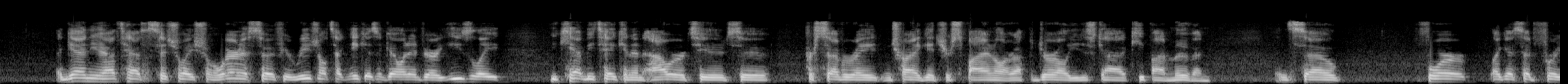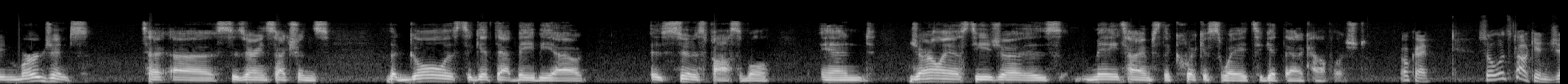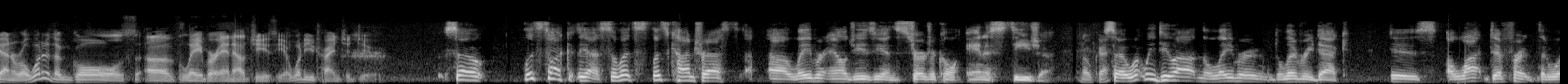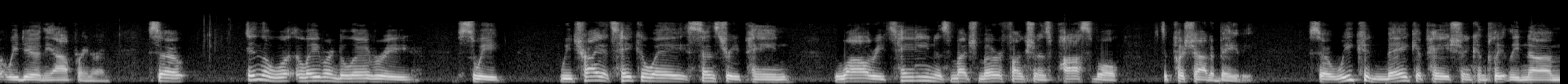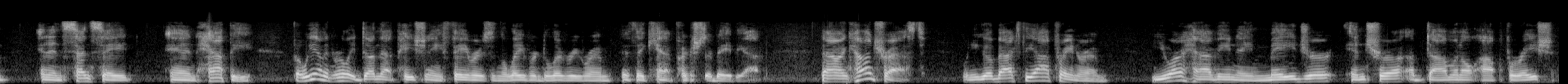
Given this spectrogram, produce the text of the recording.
Again, you have to have situational awareness. So if your regional technique isn't going in very easily, you can't be taking an hour or two to perseverate and try to get your spinal or epidural. You just got to keep on moving. And so, for like I said, for emergent te- uh, cesarean sections, the goal is to get that baby out as soon as possible. And general anesthesia is many times the quickest way to get that accomplished. Okay. So let's talk in general. What are the goals of labor analgesia? What are you trying to do? So let's talk. Yeah. So let's let's contrast uh, labor analgesia and surgical anesthesia. Okay. So what we do out in the labor and delivery deck is a lot different than what we do in the operating room. So in the labor and delivery suite, we try to take away sensory pain while retaining as much motor function as possible to push out a baby. So we could make a patient completely numb and insensate and happy, but we haven't really done that patient any favors in the labor and delivery room if they can't push their baby out. Now, in contrast, when you go back to the operating room, you are having a major intra abdominal operation.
